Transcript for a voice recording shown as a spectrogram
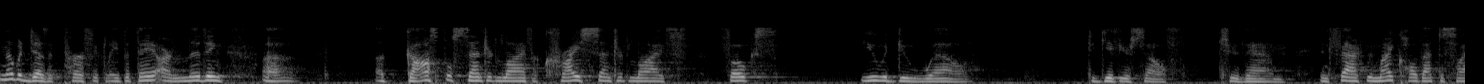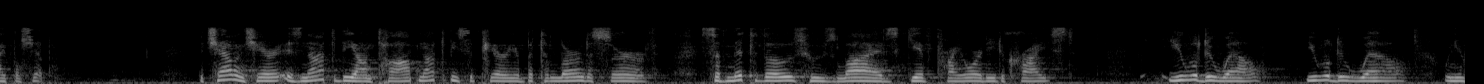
nobody does it perfectly, but they are living uh, a gospel centered life, a Christ centered life, folks, you would do well to give yourself to them. In fact, we might call that discipleship. The challenge here is not to be on top, not to be superior, but to learn to serve. Submit to those whose lives give priority to Christ. You will do well. You will do well when you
